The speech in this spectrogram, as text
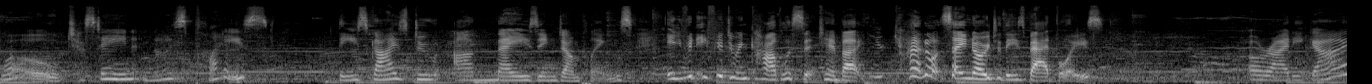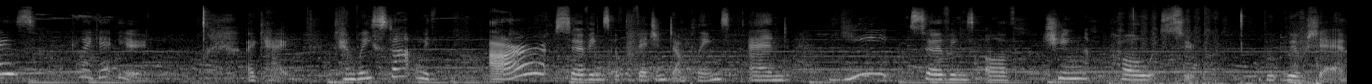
Whoa, Chastine, nice place. These guys do amazing dumplings. Even if you're doing carbless September, you cannot say no to these bad boys. Alrighty, guys, can I get you? Okay, can we start with our servings of the veg dumplings and ye servings of ching po soup? We'll share.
